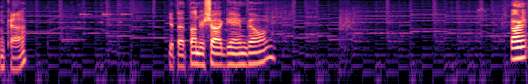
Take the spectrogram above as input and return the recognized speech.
Okay. Get that Thundershock game going. Darn it.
